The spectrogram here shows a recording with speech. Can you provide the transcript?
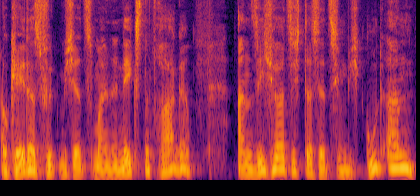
Okay, das führt mich jetzt zu meiner nächsten Frage. An sich hört sich das ja ziemlich gut an.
